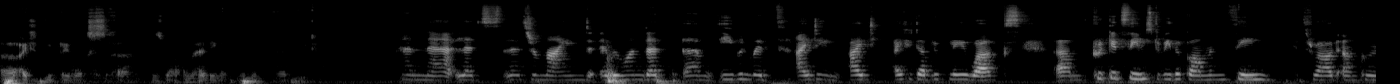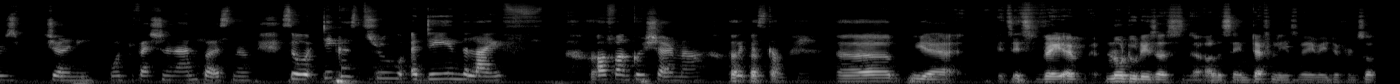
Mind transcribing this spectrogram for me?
Uh, ITW Playworx uh, is what I'm heading at the moment uh, in the UK. And uh, let's let's remind everyone that um, even with IT, IT, ITW Playworx, um, cricket seems to be the common theme throughout Ankur's journey, both professional and personal. So take us through a day in the life of Ankur Sharma with this company. Uh, yeah, it's it's very uh, no two days are, are the same. Definitely, it's very very different. So,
